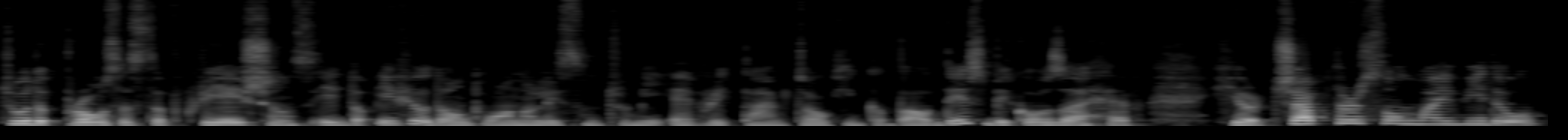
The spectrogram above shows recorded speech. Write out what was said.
to the process of creations. If you don't want to listen to me every time talking about this because I have here chapters on my video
